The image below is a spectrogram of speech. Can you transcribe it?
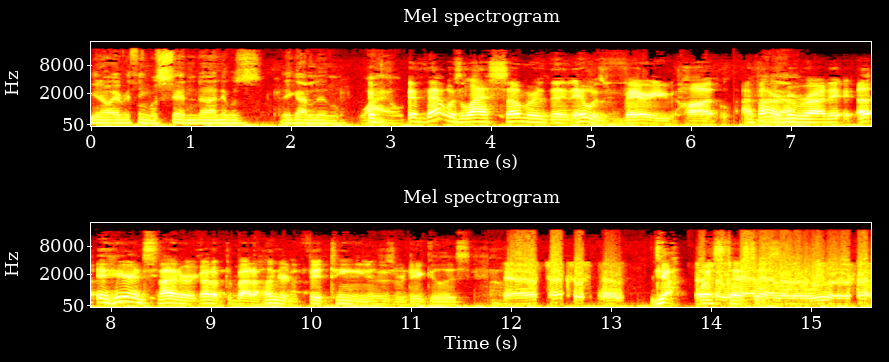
you know, everything was said and done. It was they got a little wild. If, if that was last summer, then it was very hot. If I Yeah. remember right, it, uh, here in Snyder, it got up to about 115. It was ridiculous. Yeah, it's Texas, man. Yeah, That's West Texas. where we live.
